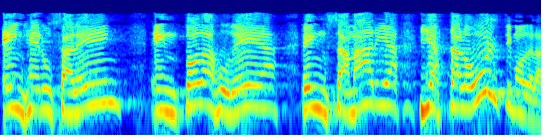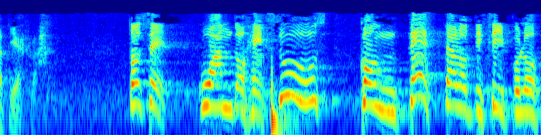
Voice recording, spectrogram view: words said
en Jerusalén, en toda Judea, en Samaria y hasta lo último de la tierra. Entonces, cuando Jesús contesta a los discípulos,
